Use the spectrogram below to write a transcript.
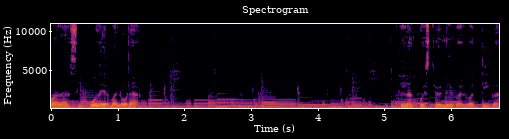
Para así poder valorar la cuestión evaluativa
